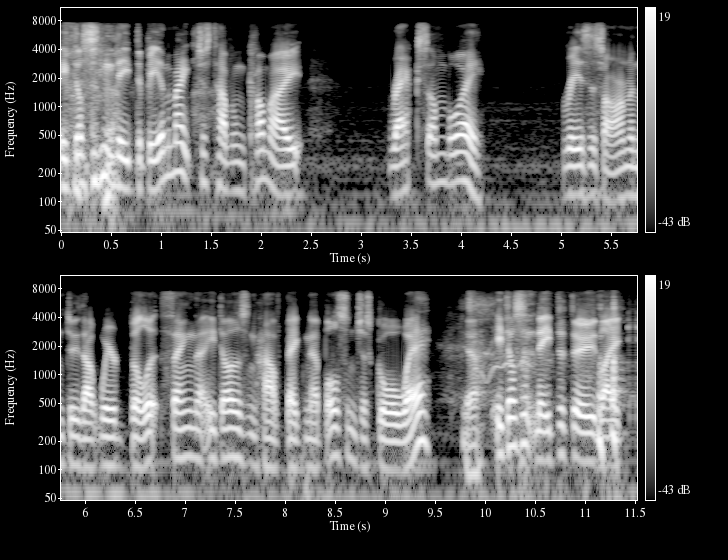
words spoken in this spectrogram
He doesn't need to be in the mic. Just have him come out, wreck some boy, raise his arm and do that weird bullet thing that he does, and have big nipples and just go away. Yeah, He doesn't need to do like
